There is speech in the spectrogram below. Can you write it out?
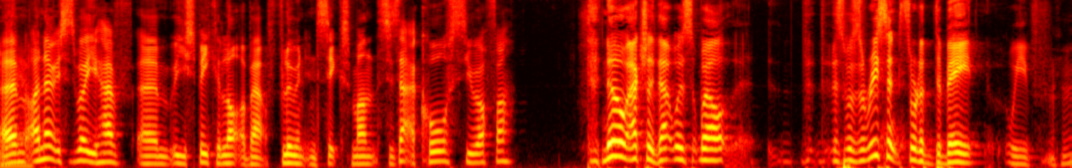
Um, Yeah. I noticed as well you have um, you speak a lot about fluent in six months. Is that a course you offer? No, actually, that was well. Th- this was a recent sort of debate we've Mm-hmm.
